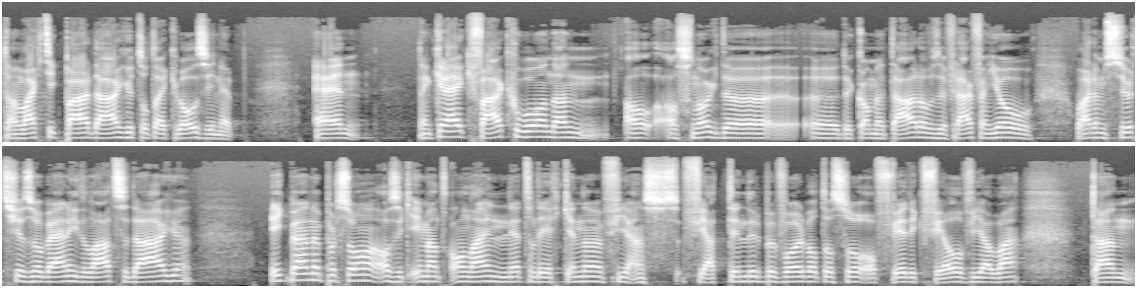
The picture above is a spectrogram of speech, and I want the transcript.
Dan wacht ik een paar dagen totdat ik wel zin heb. En dan krijg ik vaak gewoon dan al, alsnog de, uh, de commentaar of de vraag van: Yo, waarom stuurt je zo weinig de laatste dagen? Ik ben een persoon, als ik iemand online net leer kennen, via, een, via Tinder bijvoorbeeld of zo, of weet ik veel via wat, dan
